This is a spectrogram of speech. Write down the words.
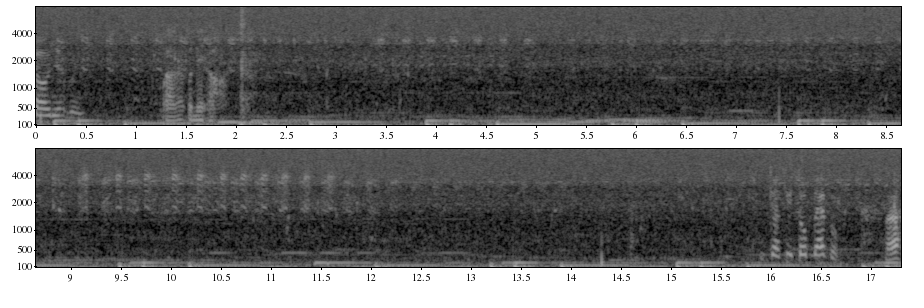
ញ៉េះវិញបាទប៉ុណ្ណេះអស់ចុះទីតុបដែរពុកបាទ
